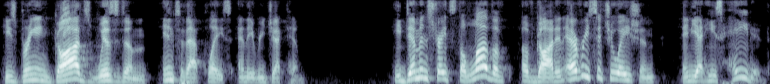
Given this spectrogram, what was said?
He's bringing God's wisdom into that place and they reject him. He demonstrates the love of, of God in every situation and yet he's hated.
